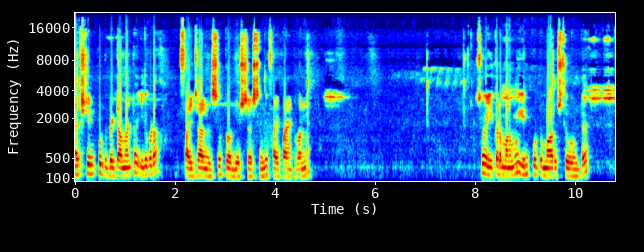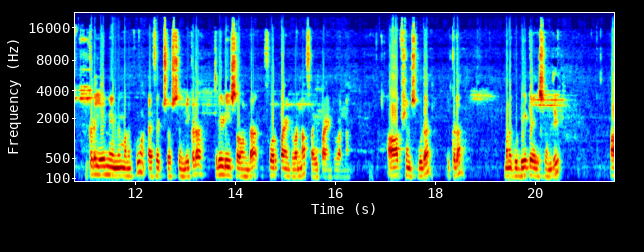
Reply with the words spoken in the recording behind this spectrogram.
నెక్స్ట్ ఇన్పుట్ పెట్టామంటే ఇది కూడా ఫైవ్ ఛానల్స్ ప్రొడ్యూస్ చేస్తుంది ఫైవ్ పాయింట్ వన్ సో ఇక్కడ మనము ఇన్పుట్ మారుస్తూ ఉంటే ఇక్కడ ఏమేమి మనకు ఎఫెక్ట్స్ వస్తుంది? ఇక్కడ three D sound four point one five point one ఆ. ఆప్షన్స్ కూడా ఇక్కడ మనకు డీటెయిల్స్ ఉంది. ఆ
